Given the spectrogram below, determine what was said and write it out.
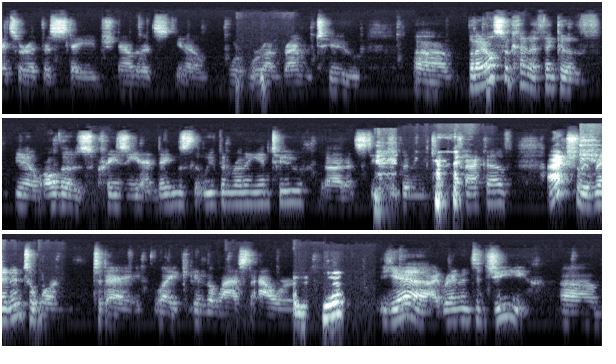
answer at this stage. Now that it's you know we're, we're on round two, um, but I also kind of think of you know all those crazy endings that we've been running into uh, that Steve's been keeping track of. I actually ran into one today, like in the last hour. Yeah. Yeah, I ran into G, um,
